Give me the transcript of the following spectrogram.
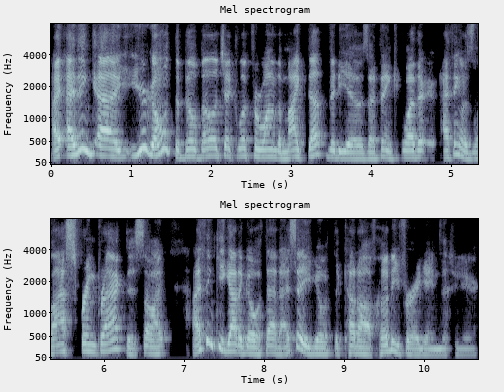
I, I, think uh, you're going with the Bill Belichick look for one of the mic'd up videos. I think whether I think it was last spring practice. So I I think you got to go with that. I say you go with the cutoff hoodie for a game this year.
